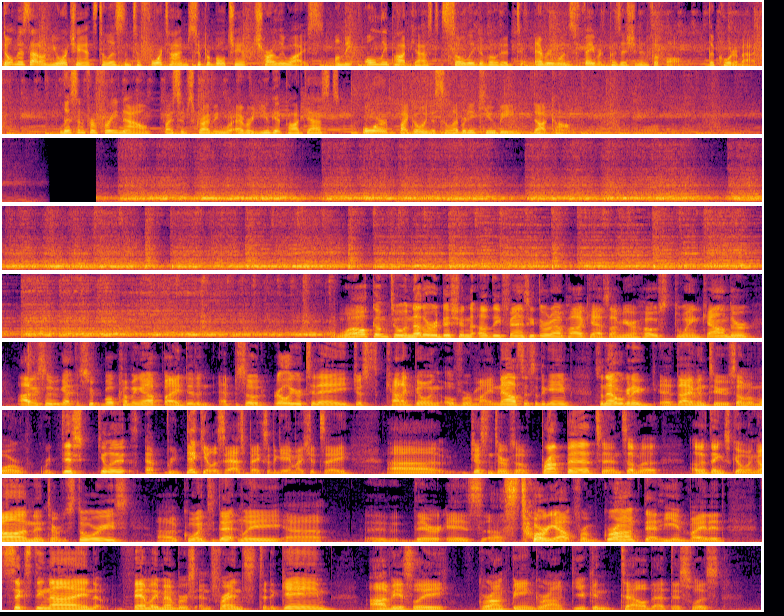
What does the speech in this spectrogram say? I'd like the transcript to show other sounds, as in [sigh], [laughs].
Don't miss out on your chance to listen to four time Super Bowl champ Charlie Weis on the only podcast solely devoted to everyone's favorite position in football, the quarterback. Listen for free now by subscribing wherever you get podcasts or by going to celebrityqb.com. Welcome to another edition of the Fantasy Throwdown Podcast. I'm your host, Dwayne Calendar. Obviously, we got the Super Bowl coming up. I did an episode earlier today just kind of going over my analysis of the game. So now we're going to uh, dive into some of the more ridiculous, uh, ridiculous aspects of the game, I should say. Uh, just in terms of prop bets and some of the other things going on in terms of stories. Uh, coincidentally, uh, there is a [laughs] story out from Gronk that he invited 69 family members and friends to the game. Obviously, Gronk being Gronk, you can tell that this was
